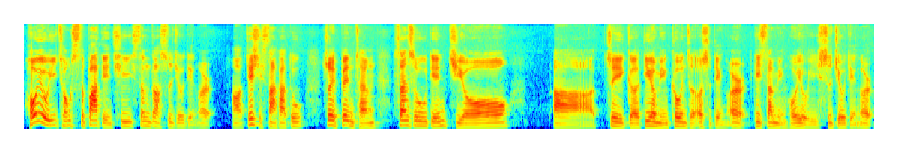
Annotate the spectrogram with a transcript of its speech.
侯友谊从十八点七升到十九点二，啊，这是萨卡都，所以变成三十五点九。啊，这个第二名柯文哲二十点二，第三名侯友谊十九点二，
